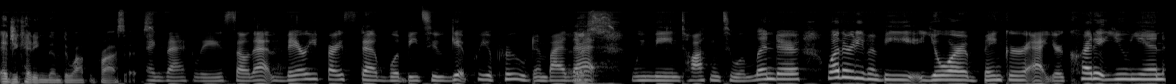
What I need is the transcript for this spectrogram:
educating them throughout the process. Exactly. So that very first step would be to get pre-approved, and by that we mean talking to a lender, whether it even be your banker at your credit union,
